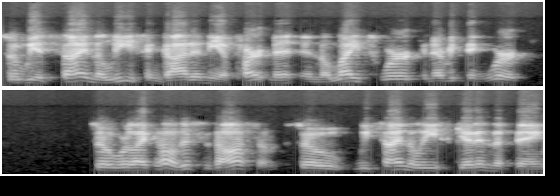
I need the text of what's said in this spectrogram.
So we had signed the lease and got in the apartment, and the lights work and everything worked. So we're like, oh, this is awesome. So we sign the lease, get in the thing,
